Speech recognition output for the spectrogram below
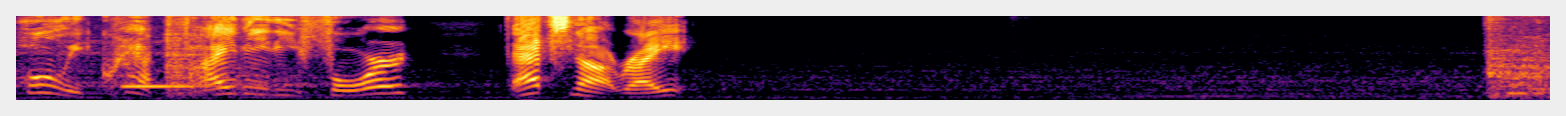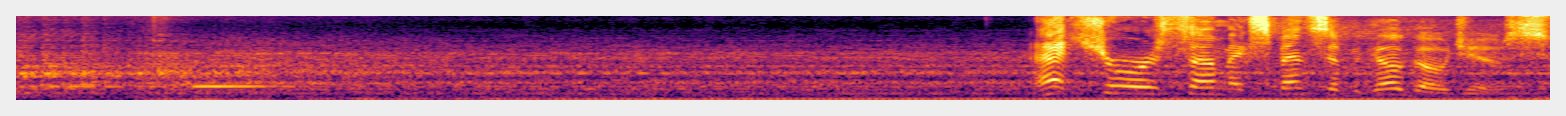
Holy crap, 584? That's not right. That sure is some expensive go-go juice.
